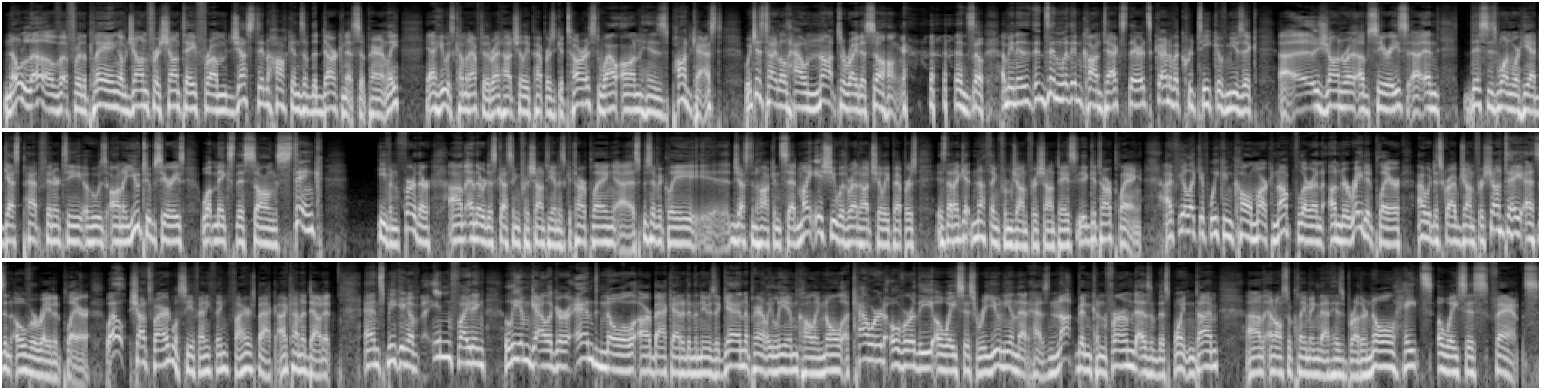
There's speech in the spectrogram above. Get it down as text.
No love for the playing of John Frusciante from Justin Hawkins of the Darkness, apparently. Yeah, he was coming after the Red Hot Chili Peppers guitarist while on his podcast, which is titled How Not to Write a Song. and so, I mean, it's in within context there. It's kind of a critique of music uh, genre of series, uh, and this is one where he had guest Pat Finnerty, who was on a YouTube series, "What Makes This Song Stink." Even further. Um, and they were discussing Frusciante and his guitar playing. Uh, specifically, uh, Justin Hawkins said, My issue with Red Hot Chili Peppers is that I get nothing from John Frusciante's guitar playing. I feel like if we can call Mark Knopfler an underrated player, I would describe John Frusciante as an overrated player. Well, shots fired. We'll see if anything fires back. I kind of doubt it. And speaking of infighting, Liam Gallagher and Noel are back at it in the news again. Apparently, Liam calling Noel a coward over the Oasis reunion that has not been been confirmed as of this point in time, um, and also claiming that his brother Noel hates Oasis fans.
